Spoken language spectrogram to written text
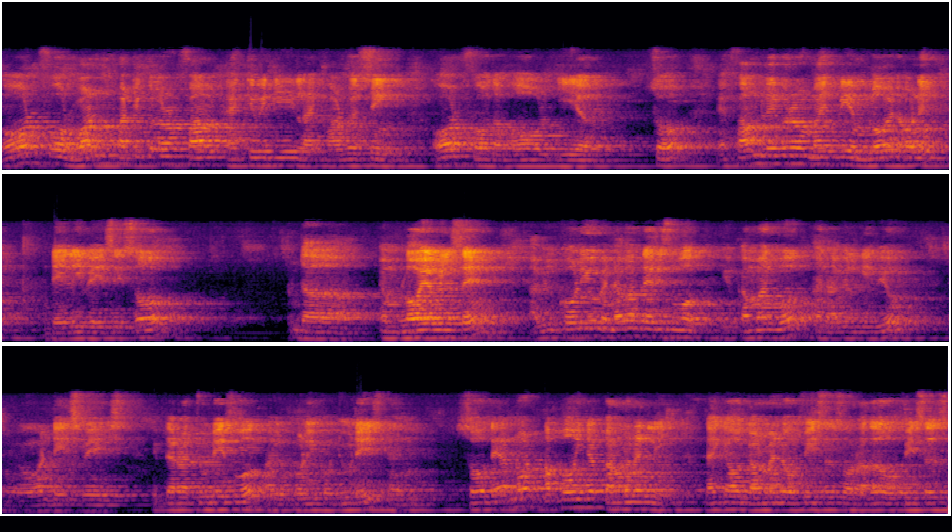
or for one particular farm activity like harvesting or for the whole year. So, a farm laborer might be employed on a daily basis. So, the employer will say, I will call you whenever there is work. You come and work and I will give you uh, one day's wage. If there are two days work, I will call you for two days and so they are not appointed permanently like our government officers or other officers.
